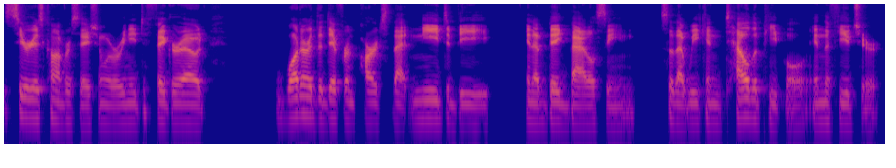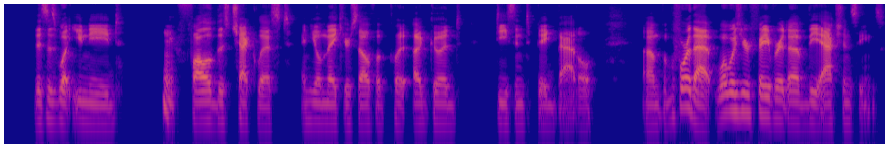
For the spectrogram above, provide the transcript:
serious conversation where we need to figure out what are the different parts that need to be in a big battle scene so that we can tell the people in the future this is what you need hmm. follow this checklist and you'll make yourself a put a good decent big battle um, but before that what was your favorite of the action scenes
